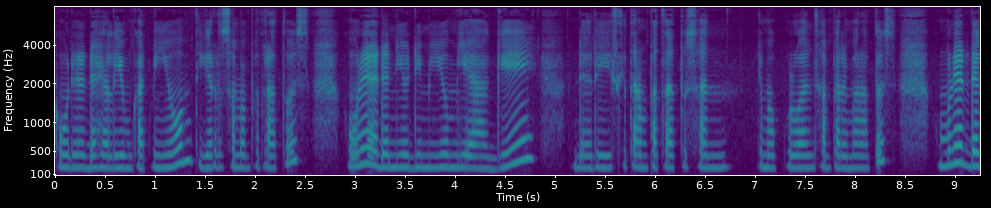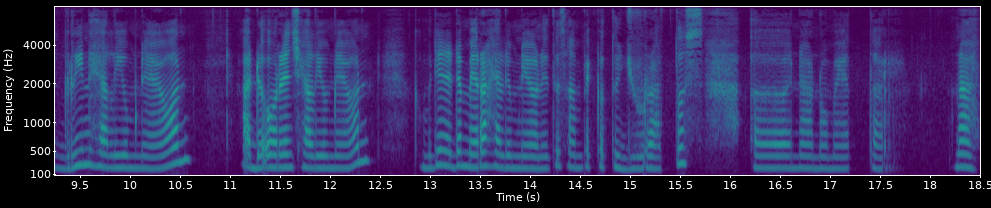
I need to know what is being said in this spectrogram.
kemudian ada helium kadmium 300 sampai 400, kemudian ada neodymium YAG dari sekitar 400-an 50-an sampai 500, kemudian ada green helium neon, ada orange helium neon, kemudian ada merah helium neon itu sampai ke 700 uh, nanometer. Nah,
